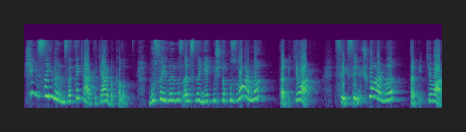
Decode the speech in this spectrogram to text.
Şimdi sayılarımıza teker teker bakalım. Bu sayılarımız arasında 79 var mı? Tabii ki var. 83 var mı? Tabii ki var.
